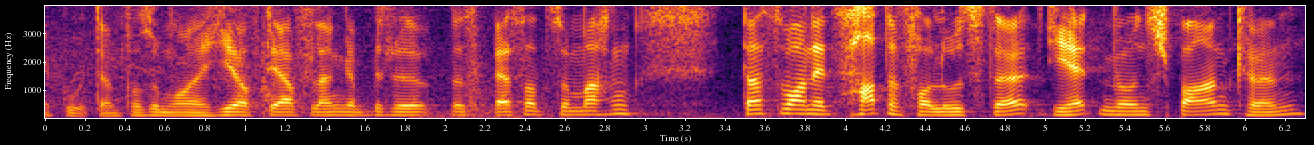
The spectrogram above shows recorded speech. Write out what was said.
Ja gut, dann versuchen wir hier auf der Flanke ein bisschen das besser zu machen. Das waren jetzt harte Verluste. Die hätten wir uns sparen können.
